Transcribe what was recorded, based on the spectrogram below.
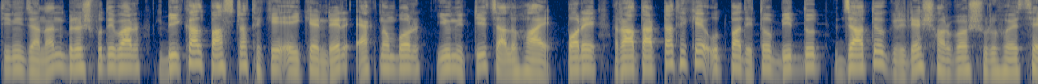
তিনি জানান, বৃহস্পতিবার বিকাল পাঁচটা থেকে এই কেন্দ্রের এক নম্বর ইউনিটটি চালু হয়। পরে রাত আটটা থেকে উৎপাদিত বিদ্যুৎ জাতীয় গ্রিডে সরবরাহ শুরু হয়েছে।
